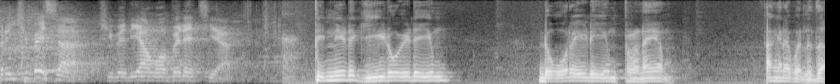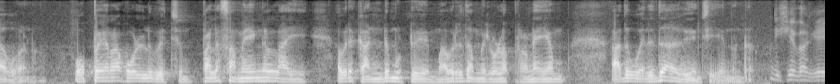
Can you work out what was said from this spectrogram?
Principessa, ci vediamo a Venezia. പിന്നീട് ഗീഡോയുടെയും ഡോറയുടെയും പ്രണയം അങ്ങനെ വലുതാവുകയാണ് ഒപ്പേറ ഹാളിൽ വെച്ചും പല സമയങ്ങളിലായി അവരെ കണ്ടുമുട്ടുകയും അവർ തമ്മിലുള്ള പ്രണയം അത് വലുതാകുകയും ചെയ്യുന്നുണ്ട് Diceva che,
